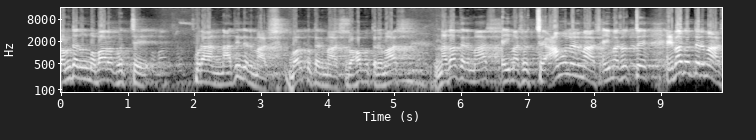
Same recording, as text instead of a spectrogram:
রমজানুল মোবারক হচ্ছে কোরআন নাজিলের মাস, বরকতের মাস, রহমতের মাস, নাজাতের মাস, এই মাস হচ্ছে আমলের মাস, এই মাস হচ্ছে এবাদতের মাস,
